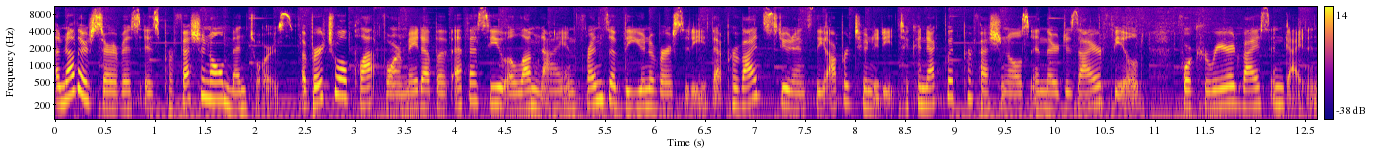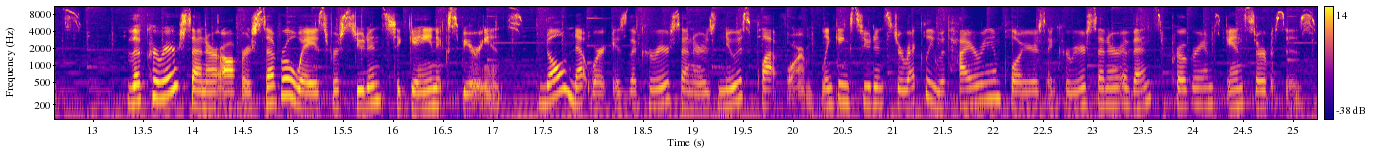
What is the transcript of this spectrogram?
Another service is ProfessioNole Mentors, a virtual platform made up of FSU alumni and friends of the university that provides students the opportunity to connect with professionals in their desired field for career advice and guidance. The Career Center offers several ways for students to gain experience. Nole Network is the Career Center's newest platform, linking students directly with hiring employers and Career Center events, programs, and services.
